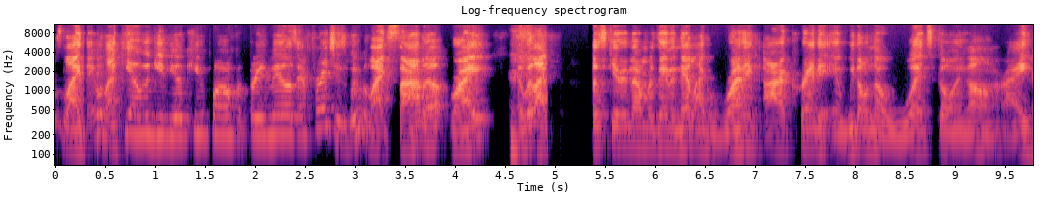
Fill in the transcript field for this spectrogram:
Was like they were like, yeah, we'll give you a coupon for three meals at Frenchy's. We were like, sign up, right? And we're like, let's get the numbers in, and they're like running our credit, and we don't know what's going on, right?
